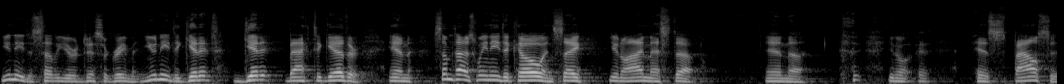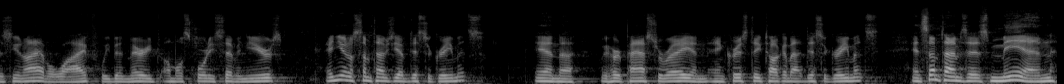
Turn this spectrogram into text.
you need to settle your disagreement. You need to get it, get it back together. And sometimes we need to go and say, you know, I messed up. And, uh, you know, as spouses, you know, I have a wife. We've been married almost 47 years. And, you know, sometimes you have disagreements. And uh, we heard Pastor Ray and, and Christy talk about disagreements. And sometimes as men,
